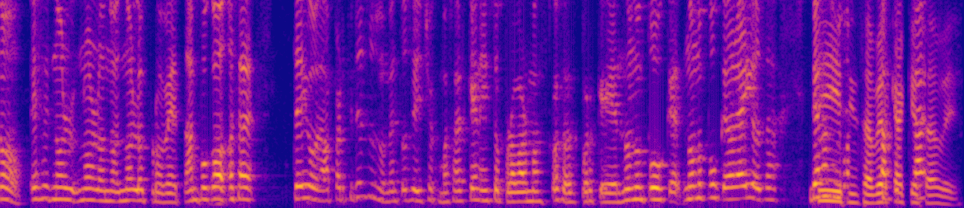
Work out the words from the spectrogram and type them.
No, ese no, no, no, no, lo probé, tampoco, o sea, te digo, a partir de esos momentos he dicho, como sabes que necesito probar más cosas, porque no me puedo, no me puedo quedar ahí, o sea, sí, sin saber qué, qué sabe.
